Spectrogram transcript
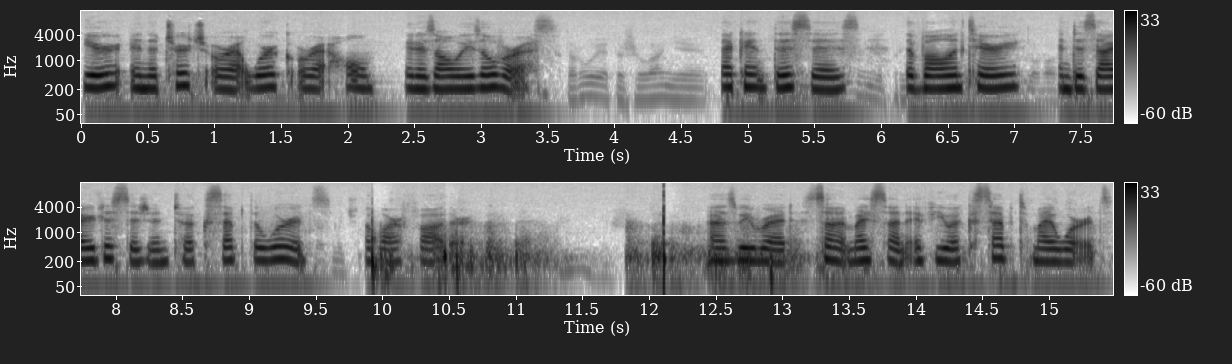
here in the church or at work or at home, it is always over us. Second, this is the voluntary and desired decision to accept the words of our Father. As we read, Son, my son, if you accept my words,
